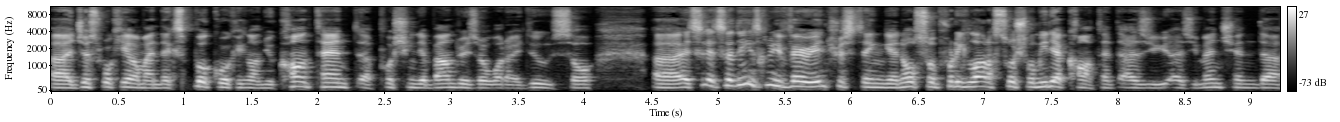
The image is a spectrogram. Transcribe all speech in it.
uh, just working on my next book, working on new content, uh, pushing the boundaries of what I do. So uh, it's, it's I think it's going to be very interesting, and also putting a lot of social media content, as you as you mentioned. Uh,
